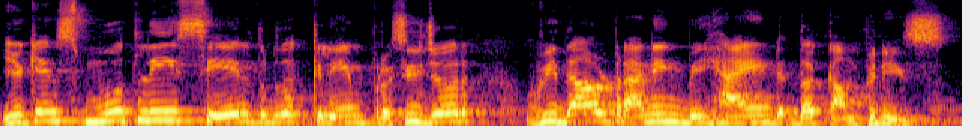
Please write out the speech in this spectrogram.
you can smoothly sail through the claim procedure without running behind the companies.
